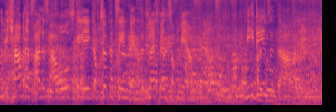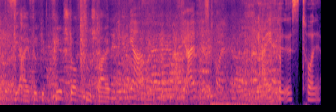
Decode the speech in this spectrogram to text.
und ich habe das alles ausgelegt auf circa zehn Bände. Vielleicht werden es auch mehr. Die Ideen Also- sind da. Die Eifel gibt viel Stoff zum Schreiben. Ja, die Eifel ist toll. Die Eifel ist toll.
